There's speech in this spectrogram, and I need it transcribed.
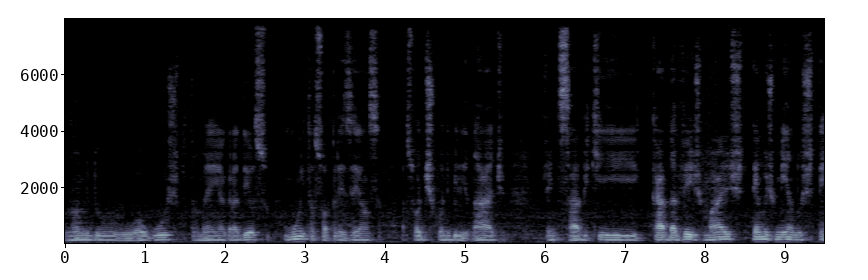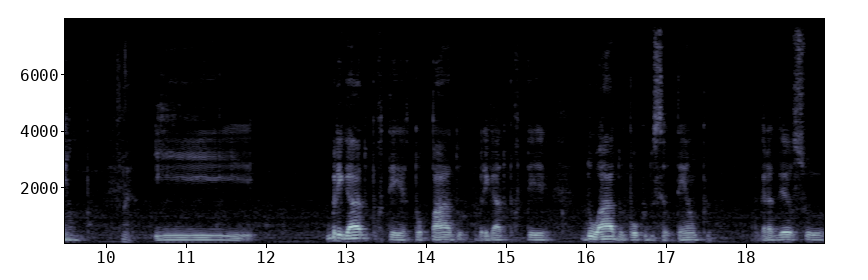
em nome do Augusto também. Agradeço muito a sua presença, a sua disponibilidade. A gente sabe que cada vez mais temos menos tempo. E obrigado por ter topado, obrigado por ter doado um pouco do seu tempo. Agradeço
